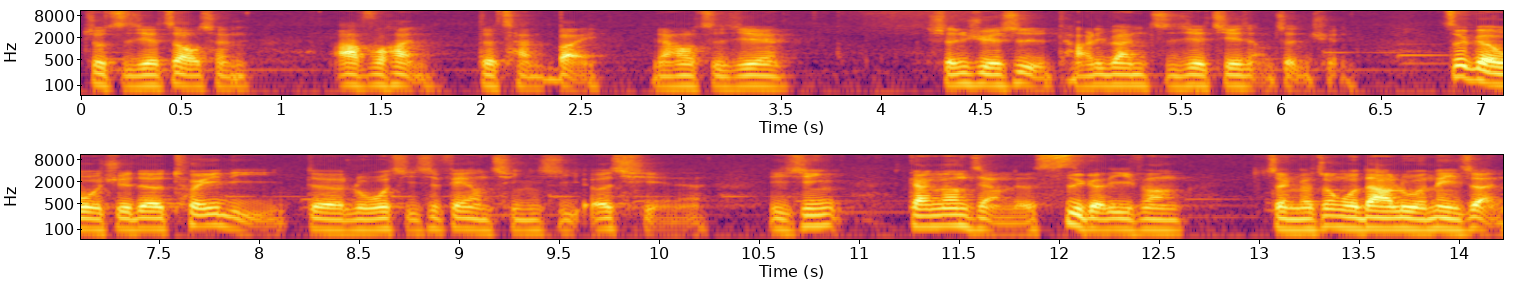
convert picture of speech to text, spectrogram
就直接造成阿富汗的惨败，然后直接神学士塔利班直接接掌政权。这个我觉得推理的逻辑是非常清晰，而且呢，已经。刚刚讲的四个地方，整个中国大陆的内战，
